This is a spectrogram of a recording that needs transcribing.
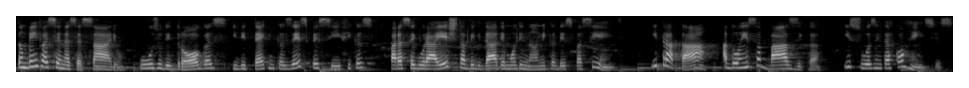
Também vai ser necessário o uso de drogas e de técnicas específicas para assegurar a estabilidade hemodinâmica desse paciente e tratar a doença básica e suas intercorrências.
